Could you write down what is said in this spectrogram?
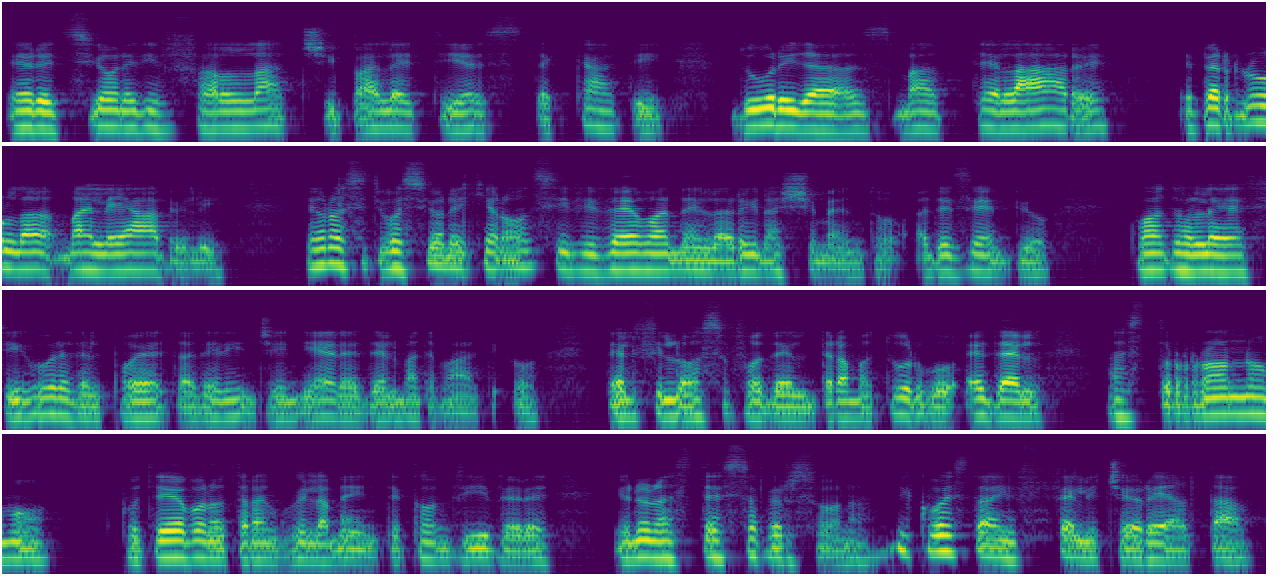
erezione di fallacci paletti e steccati duri da smantellare e per nulla maleabili. È una situazione che non si viveva nel Rinascimento, ad esempio, quando le figure del poeta, dell'ingegnere, del matematico, del filosofo, del drammaturgo e dell'astronomo potevano tranquillamente convivere in una stessa persona. Di questa infelice realtà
